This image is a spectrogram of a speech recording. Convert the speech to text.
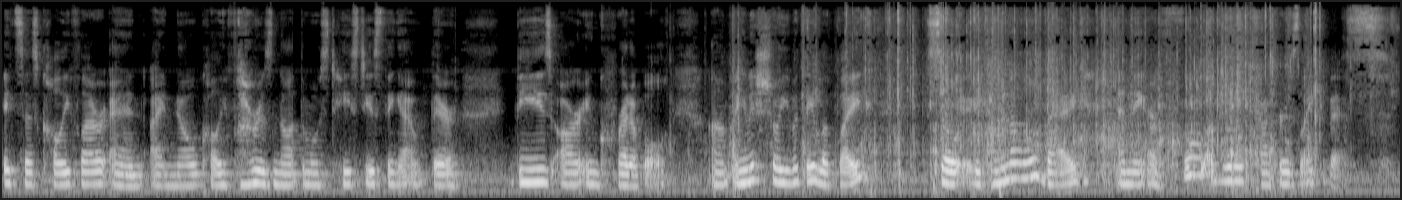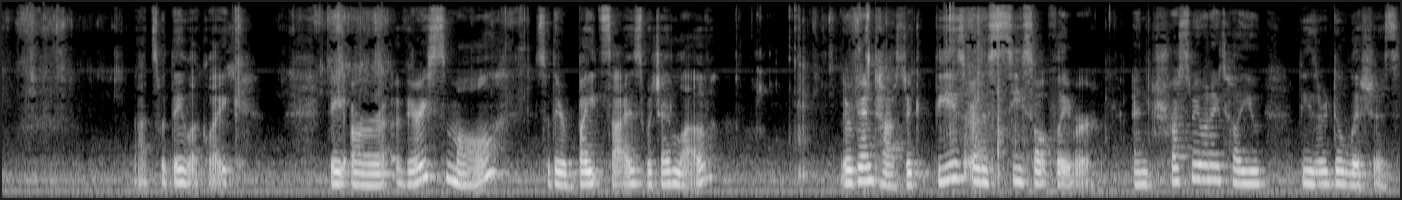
it says cauliflower and I know cauliflower is not the most tastiest thing out there, these are incredible. Um, I'm gonna show you what they look like. So they come in a little bag and they are full of little crackers like this. That's what they look like. They are very small, so they're bite-sized, which I love. They're fantastic. These are the sea salt flavor. And trust me when I tell you, these are delicious.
